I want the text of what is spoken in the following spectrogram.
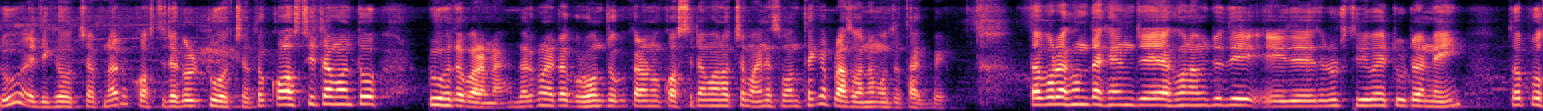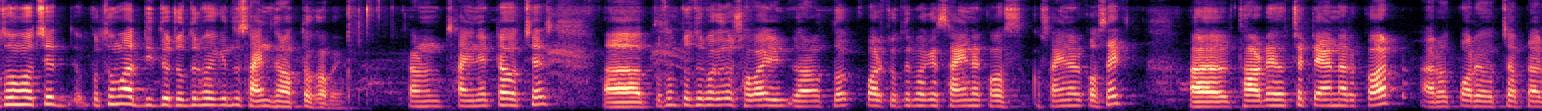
two এদিকে হচ্ছে আপনার কস থিটা ইকুয়াল টু হচ্ছে। তো কস থিটা মান তো টু হতে পারে না। যার কারণে এটা গ্রহণযোগ্য, কারণ কস থিটা মান হচ্ছে মাইনাস ওয়ান থেকে প্লাস ওয়ানের মধ্যে থাকবে। তারপর এখন দেখেন যে এখন আমি যদি এই যে রুট থ্রি বাই টুটা নেই, তো প্রথম হচ্ছে, প্রথম আর দ্বিতীয় চতুর্ভাগে কিন্তু সাইন ধনাত্মক হবে। কারণ সাইনেরটা হচ্ছে প্রথম চতুর্ভাগে তো সবাই ধনাত্মক, পরে চতুর্ভাগে সাইন আর কস সাইন আর কসেক আর থার্ডে হচ্ছে ট্যান আর কট আর পরে হচ্ছে আপনার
